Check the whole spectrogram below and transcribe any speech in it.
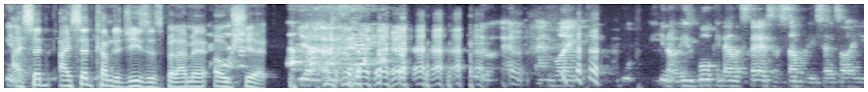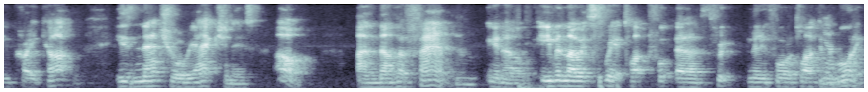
you know, i said i said come to jesus but i meant oh shit yeah. You know, and, and like, you know, he's walking down the stairs and somebody says, Are you Craig Carton? His natural reaction is, Oh, another fan, you know, even though it's three o'clock, fo- uh, three, nearly four o'clock in Yeah. the morning.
